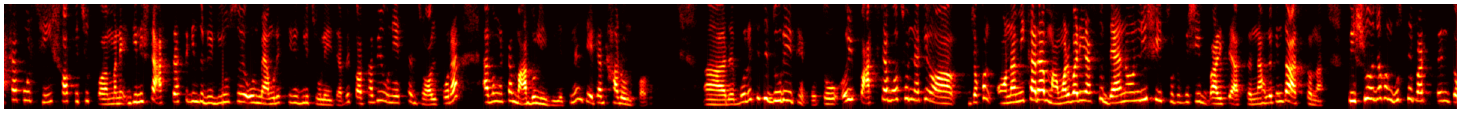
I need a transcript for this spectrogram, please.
আশা করছি সবকিছু মানে জিনিসটা আস্তে আস্তে কিন্তু রিডিউস হয়ে ওর মেমোরির থেকে এগুলি চলেই যাবে। তথাপি উনি একটা জল পড়া এবং একটা মাদলি দিয়েছিলেন যে এটা ধারণ করো। আর বলেছে যে দূরেই থেকো। তো ওই পাঁচটা বছর নাকি যখন অনামিকারা মামার বাড়ি আসতো দেন অনলি সেই ছোট পিসি বাড়িতে আসতেন না হলে কিন্তু আসতো না। পিসিও যখন বুঝতে পারতেন, তো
